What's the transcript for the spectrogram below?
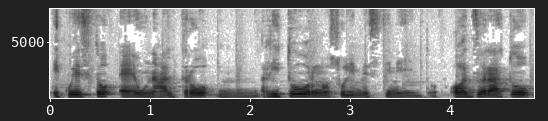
e questo è un altro mh, ritorno sull'investimento. Ho azzerato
